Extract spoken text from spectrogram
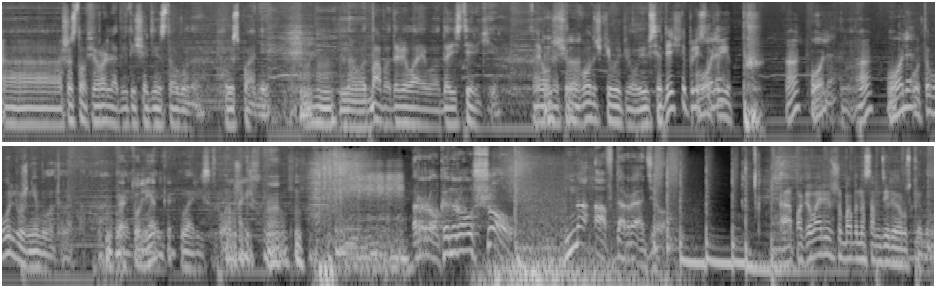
э, 6 февраля 2011 года в Испании. Ну, вот, баба довела его до истерики. И он еще что? водочки выпил. И сердечный приступ. Оля? И... А? Оля? А? Оля? Вот Оли уже не было тогда. Ну, как, то Ленка. Лари- Лариса. уже. А, Рок-н-ролл-шоу на Авторадио. А поговаривают, что баба на самом деле русская была.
